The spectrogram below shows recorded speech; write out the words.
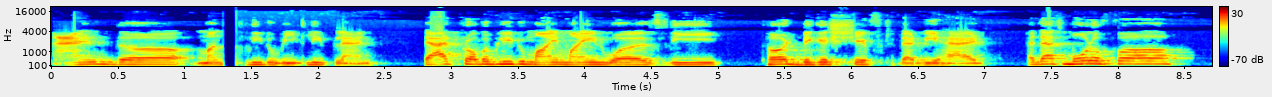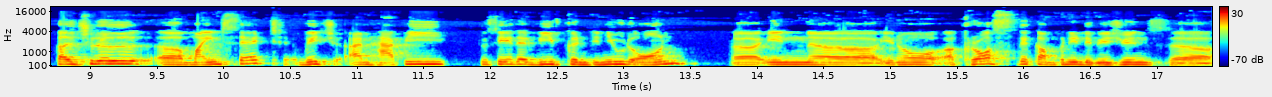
and the monthly to weekly plan, that probably to my mind was the third biggest shift that we had. And that's more of a cultural uh, mindset, which I'm happy to say that we've continued on uh, in, uh, you know, across the company divisions uh,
